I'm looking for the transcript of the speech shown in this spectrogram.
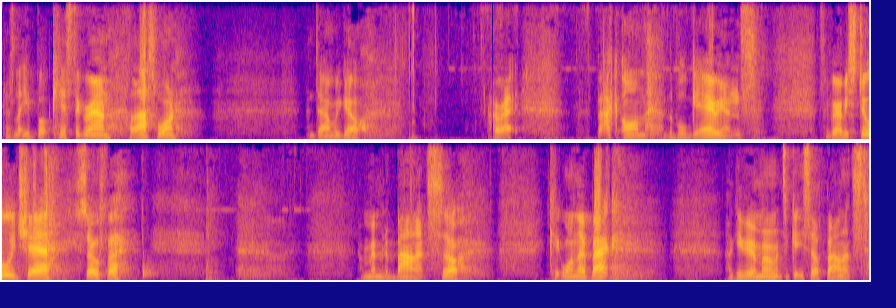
Just let your butt kiss the ground. Last one. And down we go. All right. Back on the Bulgarians. So grab your stool, your chair, your sofa. Remember to balance. So kick one leg back. I'll give you a moment to get yourself balanced.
